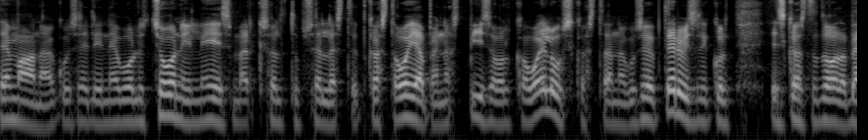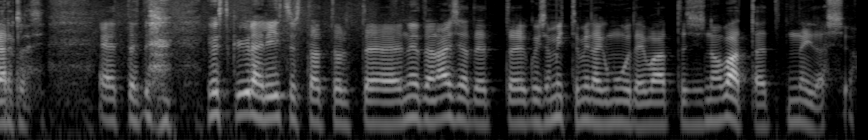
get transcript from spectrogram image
tema nagu selline evolutsiooniline eesmärk sõltub sellest, et kas ta hoiab ennast piisavalt kaua elus, kas ta nagu sööb tervislikult ja siis kas ta toodab järglasi. et, et justkui ülelihtsustatult need on asjad, et kui sa mitte midagi muud ei vaata, siis no vaata, et neid asju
